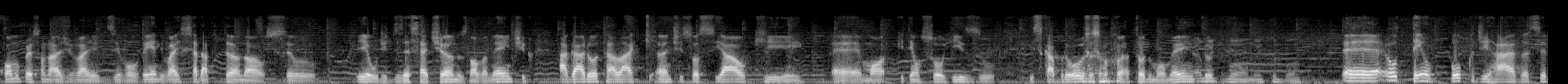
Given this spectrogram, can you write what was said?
como o personagem vai desenvolvendo e vai se adaptando ao seu eu de 17 anos novamente. A garota lá antissocial que, é, que tem um sorriso escabroso a todo É momento. muito bom, muito bom. É, eu tenho um pouco de raiva. você-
